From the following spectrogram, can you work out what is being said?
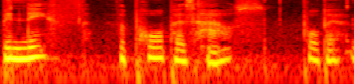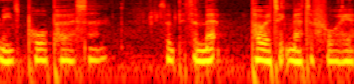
beneath the pauper's house, pauper means poor person, so it's a met- poetic metaphor here.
